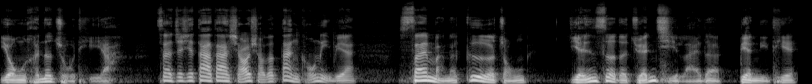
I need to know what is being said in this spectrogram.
永恒的主题呀！在这些大大小小的弹孔里边，塞满了各种颜色的卷起来的便利贴。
